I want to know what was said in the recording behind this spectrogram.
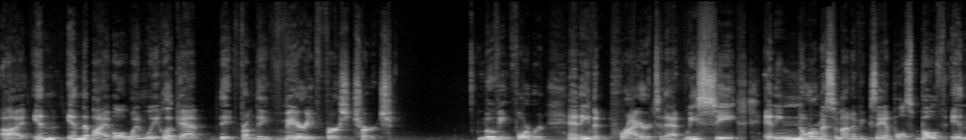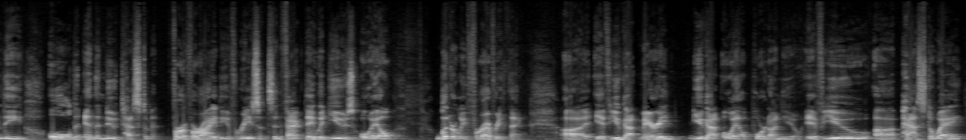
uh, in in the Bible, when we look at the from the very first church, moving forward. And even prior to that, we see an enormous amount of examples both in the Old and the New Testament for a variety of reasons. In fact, they would use oil literally for everything. Uh, if you got married, you got oil poured on you. If you uh, passed away,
